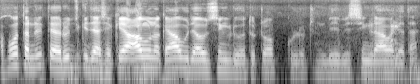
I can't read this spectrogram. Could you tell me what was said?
આ પોતાની રીતે રૂજકી જશે કે આવું ને કે આવું જ આવું શિંગડું હતું. ટોપ ક્વોલિટી બે બે શિંગડા આવા જતા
